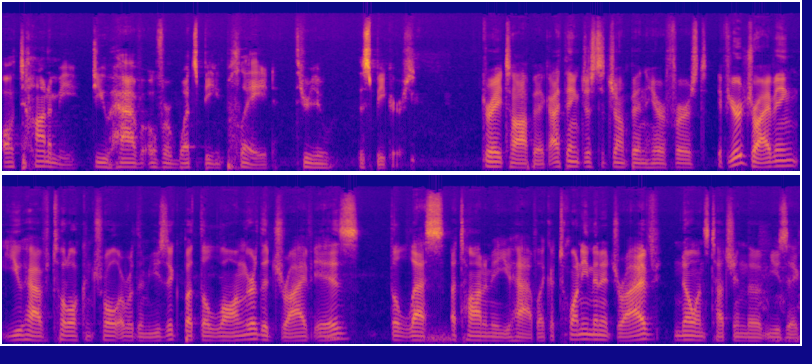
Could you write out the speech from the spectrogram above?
autonomy do you have over what's being played through the speakers? Great topic. I think just to jump in here first, if you're driving, you have total control over the music, but the longer the drive is, the less autonomy you have. Like a 20 minute drive, no one's touching the music.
